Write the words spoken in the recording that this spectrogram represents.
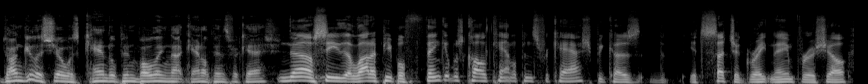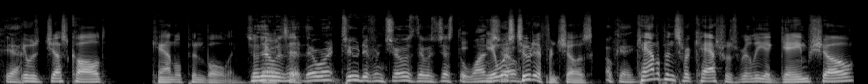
Don Gillis show was Candlepin Bowling, not Candlepins for Cash. No, see, a lot of people think it was called Candlepins for Cash because it's such a great name for a show. Yeah. It was just called Candlepin Bowling. So there That's was a, there weren't two different shows. There was just the one. It show? was two different shows. Okay. Candlepins for Cash was really a game show,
